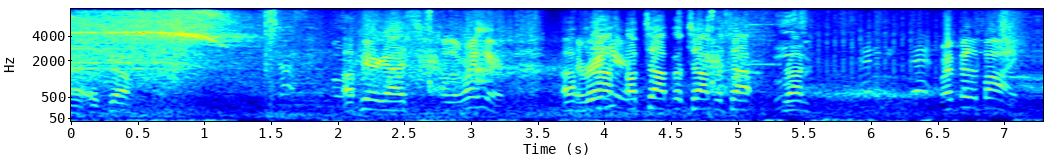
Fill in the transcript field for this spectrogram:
Alright, let's go. Up here, guys. Oh, they're right here. Up They're right top, here. up top, up top, up top. Run. Right by the buy.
